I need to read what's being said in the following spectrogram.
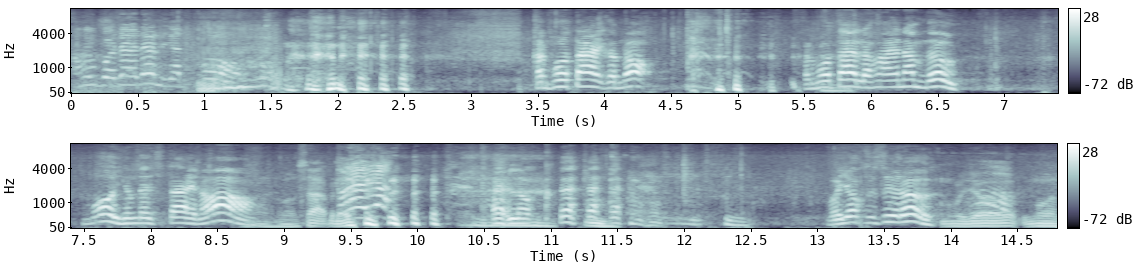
เอาบ่ได้ได้ยัดคอกันพ่อใต้กันเนาะกันพ่อใต้แล้วให้น้ำเด้อโอ้ยยังได้สไตล์เนาะหัวสะไปเลยไอ้หรอก บ่ยกซื่อๆเด้อหัวยอดงอน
